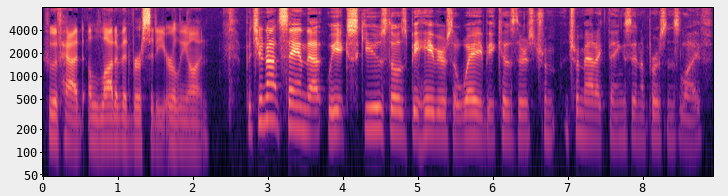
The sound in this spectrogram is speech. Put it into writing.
who have had a lot of adversity early on. But you're not saying that we excuse those behaviors away because there's tra- traumatic things in a person's life.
